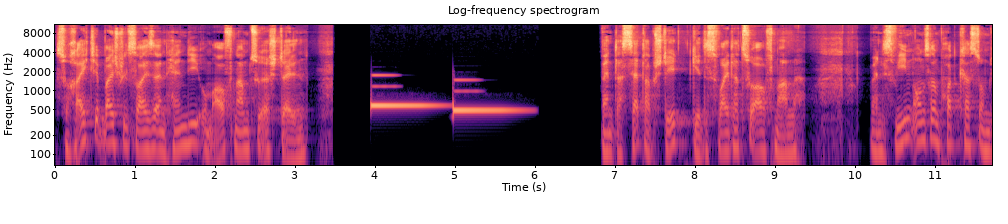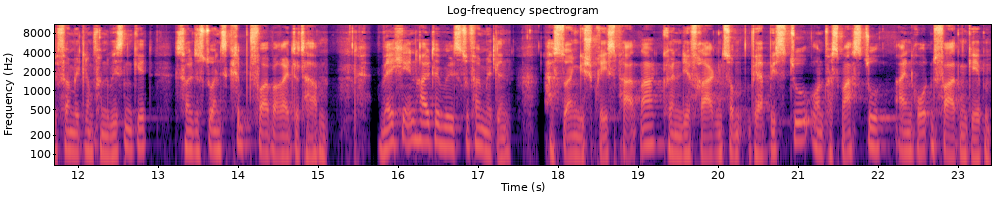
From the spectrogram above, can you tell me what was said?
So reicht hier beispielsweise ein Handy, um Aufnahmen zu erstellen. Wenn das Setup steht, geht es weiter zur Aufnahme. Wenn es wie in unserem Podcast um die Vermittlung von Wissen geht, solltest du ein Skript vorbereitet haben. Welche Inhalte willst du vermitteln? Hast du einen Gesprächspartner? Können dir Fragen zum Wer bist du und was machst du einen roten Faden geben?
